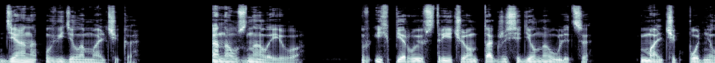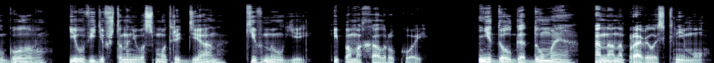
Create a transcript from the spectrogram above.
Диана увидела мальчика. Она узнала его. В их первую встречу он также сидел на улице. Мальчик поднял голову и, увидев, что на него смотрит Диана, кивнул ей и помахал рукой. Недолго думая, она направилась к нему.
